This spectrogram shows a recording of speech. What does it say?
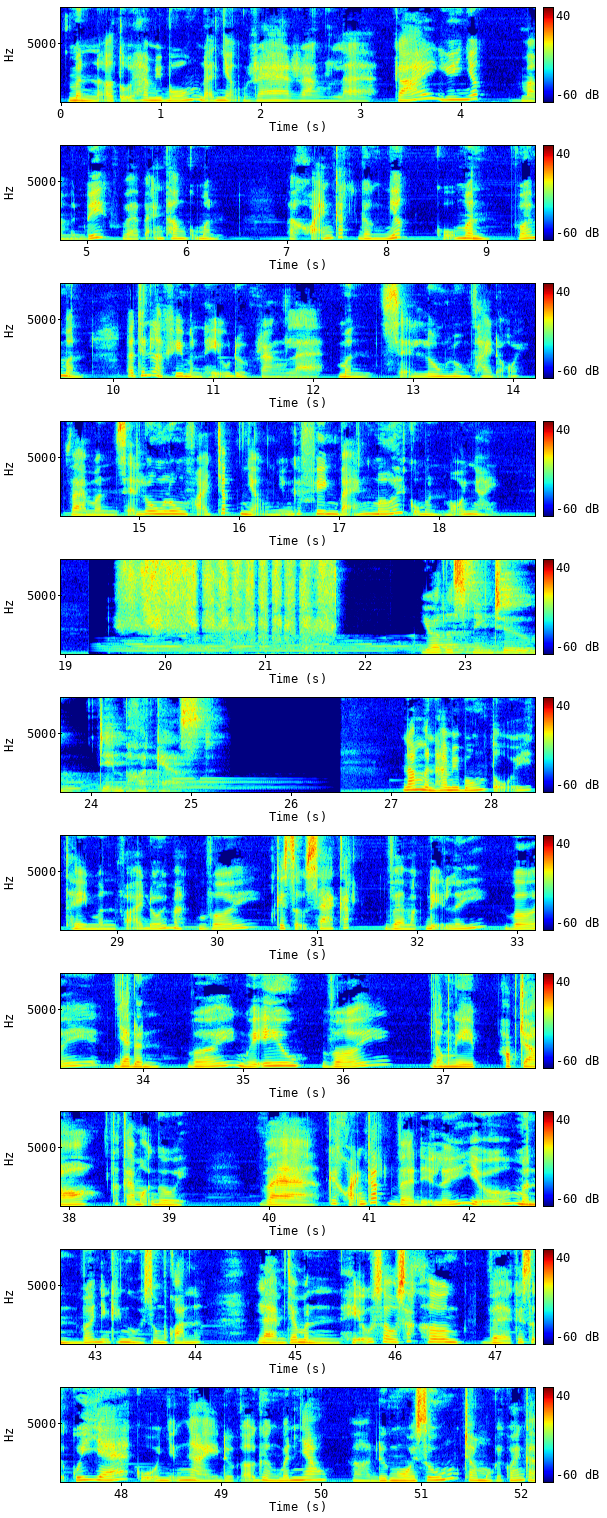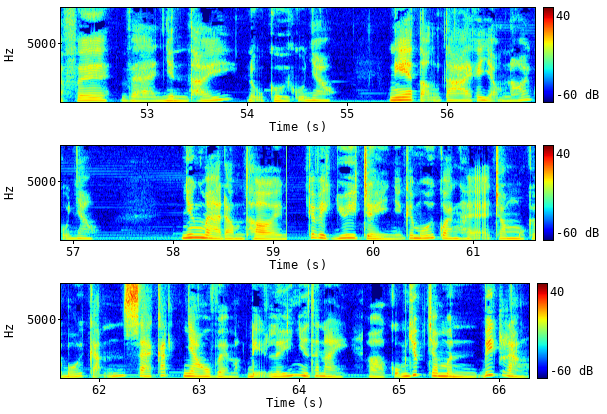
Mình ở tuổi 24 đã nhận ra rằng là cái duy nhất mà mình biết về bản thân của mình và khoảng cách gần nhất của mình với mình đó chính là khi mình hiểu được rằng là mình sẽ luôn luôn thay đổi và mình sẽ luôn luôn phải chấp nhận những cái phiên bản mới của mình mỗi ngày You're listening to Điểm Podcast. Năm mình 24 tuổi thì mình phải đối mặt với cái sự xa cách về mặt địa lý với gia đình, với người yêu, với đồng nghiệp, học trò, tất cả mọi người. Và cái khoảng cách về địa lý giữa mình với những cái người xung quanh á, làm cho mình hiểu sâu sắc hơn về cái sự quý giá của những ngày được ở gần bên nhau à, được ngồi xuống trong một cái quán cà phê và nhìn thấy nụ cười của nhau nghe tận tai cái giọng nói của nhau nhưng mà đồng thời cái việc duy trì những cái mối quan hệ trong một cái bối cảnh xa cách nhau về mặt địa lý như thế này à, cũng giúp cho mình biết rằng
